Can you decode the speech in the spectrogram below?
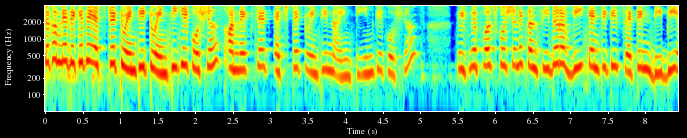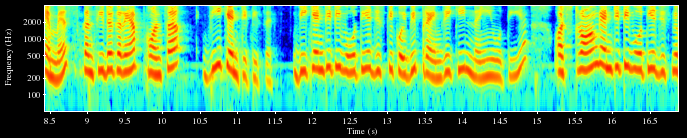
तक हमने देखे थे एच टेट ट्वेंटी ट्वेंटी के क्वेश्चंस और नेक्स्ट है एच टेट ट्वेंटी नाइनटीन के क्वेश्चंस तो इसमें फ़र्स्ट क्वेश्चन है consider a weak entity set in DBMS consider कर रहे हैं आप कौन सा weak entity set weak entity वो होती है जिसकी कोई भी प्राइमरी की नहीं होती है और स्ट्रॉन्ग एंटिटी वो होती है जिसमें,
